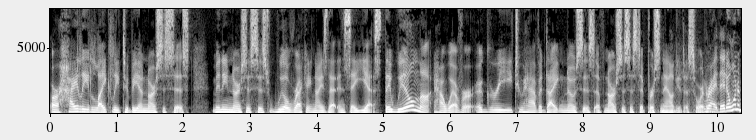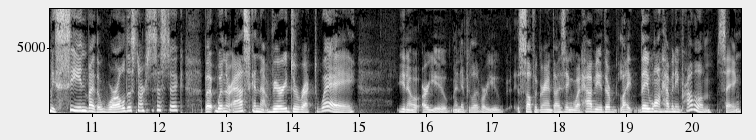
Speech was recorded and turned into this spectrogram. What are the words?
are highly likely to be a narcissist many narcissists will recognize that and say yes they will not however agree to have a diagnosis of narcissistic personality disorder Right. They don't want to be seen by the world as narcissistic, but when they're asked in that very direct way, you know, are you manipulative? Are you self aggrandizing? What have you? They're like, they won't have any problem saying,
